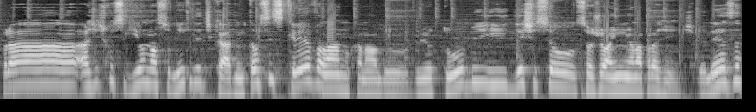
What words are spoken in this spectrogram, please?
para a gente conseguir o nosso link dedicado. Então se inscreva lá no canal do, do YouTube e deixe o seu, seu joinha lá pra gente, beleza?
